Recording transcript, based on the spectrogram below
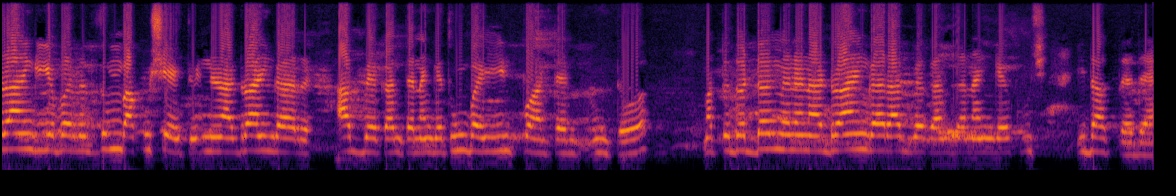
ಡ್ರಾಯಿಂಗಿಗೆ ಬರೋದು ತುಂಬಾ ಖುಷಿ ಆಯ್ತು. ಇನ್ನು ಡ್ರಾಯಿಂಗರ್ ಆಗ್ಬೇಕಂತ ನಂಗೆ ತುಂಬಾ ಇಂಪಾರ್ಟೆಂಟ್ ಉಂಟು. ಮತ್ತು ದೊಡ್ಡ ಮೇಲೆ ನಾ ಡ್ರಾಯಿಂಗರ್ ಆಗ್ಬೇಕಂತ ನಂಗೆ ಖುಷಿ ಇದಾಗ್ತದೆ.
